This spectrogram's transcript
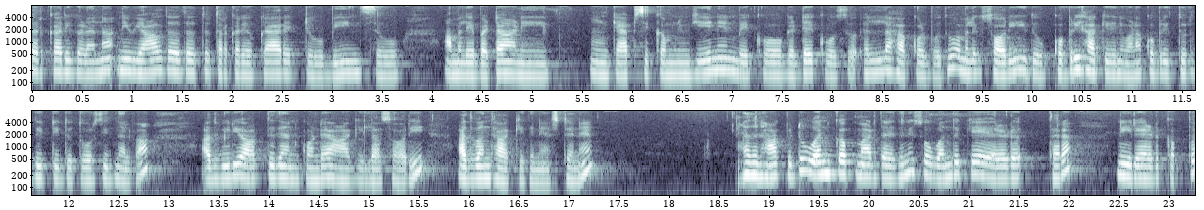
ತರಕಾರಿಗಳನ್ನು ನೀವು ಯಾವುದಾದ್ರು ತರಕಾರಿ, ಕ್ಯಾರೆಟು, ಬೀನ್ಸು, ಆಮೇಲೆ ಬಟಾಣಿ ಕ್ಯಾಪ್ಸಿಕಮ್, ನಿಮ್ಗೆ ಏನೇನು ಬೇಕೋ ಗೆಡ್ಡೆಕೋಸು ಎಲ್ಲ ಹಾಕ್ಕೊಳ್ಬೋದು ಆಮೇಲೆ ಸಾರಿ, ಇದು ಕೊಬ್ಬರಿ ಹಾಕಿದ್ದೀನಿ, ಒಣ ಕೊಬ್ಬರಿ ತುರಿದಿಟ್ಟಿದ್ದು ತೋರಿಸಿದ್ನಲ್ವ? ಅದು ವಿಡಿಯೋ ಆಗ್ತಿದೆ ಅಂದ್ಕೊಂಡೆ ಆಗಿಲ್ಲ, ಸಾರಿ. ಅದು ಒಂದು ಹಾಕಿದ್ದೀನಿ ಅಷ್ಟೇ ಅದನ್ನು ಹಾಕಿಬಿಟ್ಟು ಒಂದು ಕಪ್ ಮಾಡ್ತಾಯಿದ್ದೀನಿ ಸೊ, ಒಂದಕ್ಕೆ ಎರಡು ಥರ ನೀರು, ಎರಡು ಕಪ್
